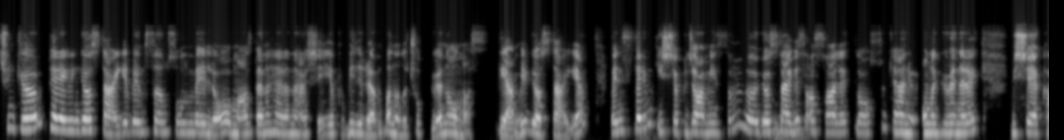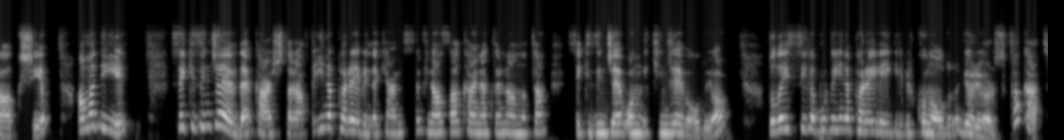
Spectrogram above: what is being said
Çünkü peregrin gösterge benim sağım solum belli olmaz. Ben her an her şeyi yapabilirim. Bana da çok güven olmaz diyen bir gösterge. Ben isterim ki iş yapacağım insanın böyle göstergesi asaletli olsun ki hani ona güvenerek bir şeye kalkışayım. Ama değil. 8. evde karşı tarafta yine para evinde kendisine finansal kaynaklarını anlatan 8. ev onun ikinci evi oluyor. Dolayısıyla burada yine parayla ilgili bir konu olduğunu görüyoruz. Fakat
